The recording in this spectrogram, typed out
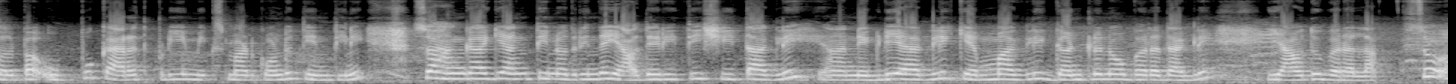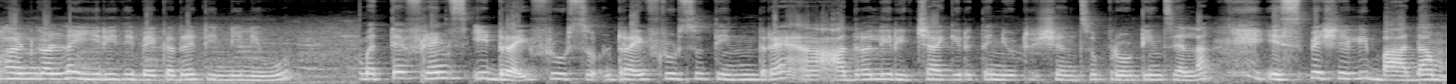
ಸ್ವಲ್ಪ ಉಪ್ಪು, ಖಾರದ ಪುಡಿ ಮಿಕ್ಸ್ ಮಾಡಿಕೊಂಡು ತಿಂತೀನಿ. ಸೊ ಹಾಗಾಗಿ ಹಂಗೆ ತಿನ್ನೋದ್ರಿಂದ ಯಾವುದೇ ರೀತಿ ಶೀತ ಆಗಲಿ ನೆಗಡಿ ಆಗಲಿ ಕೆಮ್ಮಾಗಲಿ ಗಂಟ್ಲು ನೋವು ಬರೋದಾಗಲಿ, ಯಾವುದೂ ಬರಲ್ಲ. ಸೊ ಹಣ್ಣುಗಳನ್ನ ಈ ರೀತಿ ಬೇಕಾದರೆ ತಿನ್ನಿ ನೀವು. ಮತ್ತು ಫ್ರೆಂಡ್ಸ್ ಈ ಡ್ರೈ ಫ್ರೂಟ್ಸು ಡ್ರೈ ಫ್ರೂಟ್ಸು ತಿಂದರೆ ಅದರಲ್ಲಿ ರಿಚ್ ಆಗಿರುತ್ತೆ ನ್ಯೂಟ್ರಿಷನ್ಸು ಪ್ರೋಟೀನ್ಸ್ ಎಲ್ಲ. ಎಸ್ಪೆಷಲಿ ಬಾದಾಮ್.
